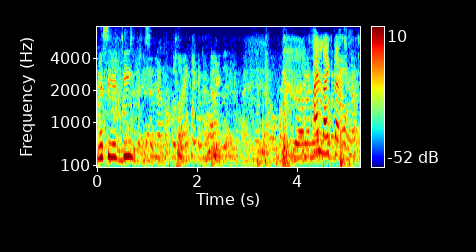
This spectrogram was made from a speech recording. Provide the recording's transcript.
one. See your teeth. I like that.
